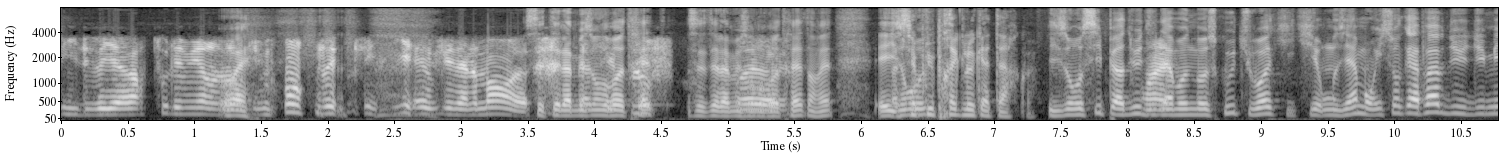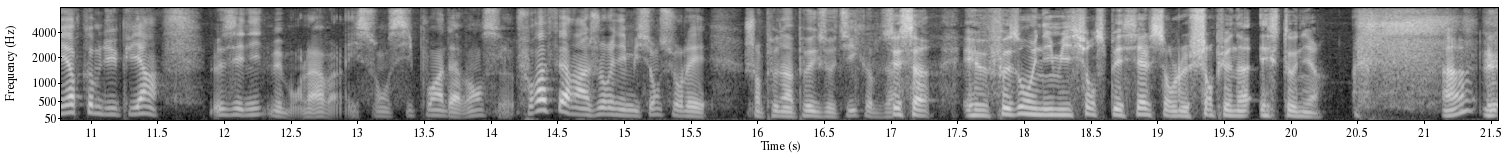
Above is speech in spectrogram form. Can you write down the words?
il devait y avoir tous les meilleurs joueurs Ouais. du monde finalement C'était la maison de retraite. C'était la maison de retraite en fait. Et Ah, ils c'est ont, plus près que le Qatar quoi. ils ont aussi perdu Ouais. Dynamo de Moscou, tu vois, qui, qui est 11e. Bon, ils sont capables du, du meilleur comme du pire, le Zénith. Mais bon, là, voilà, ils sont 6 points d'avance. Faudra faire un jour une émission sur les championnats un peu exotiques comme ça. C'est ça. Et faisons une émission spéciale sur le championnat estonien. Hein le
